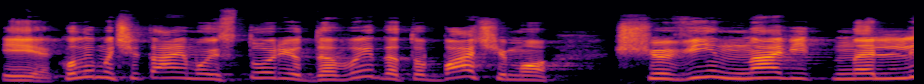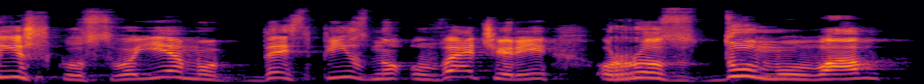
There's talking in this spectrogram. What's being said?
І коли ми читаємо історію Давида, то бачимо, що він навіть на ліжку своєму десь пізно увечері роздумував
